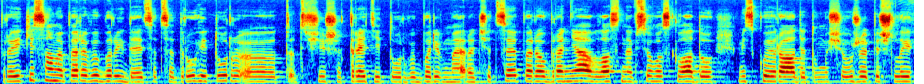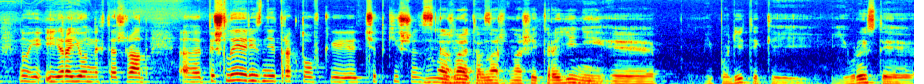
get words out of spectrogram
Про які саме перевибори йдеться? Це другий тур, е, точніше, третій тур виборів мера, чи це переобрання власне всього складу міської ради, тому що вже пішли, ну і районних теж рад, е, пішли різні трактовки, чіткіше скажіть. Ну, знаєте, в наш, нашій країні е, і політики, і юристи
